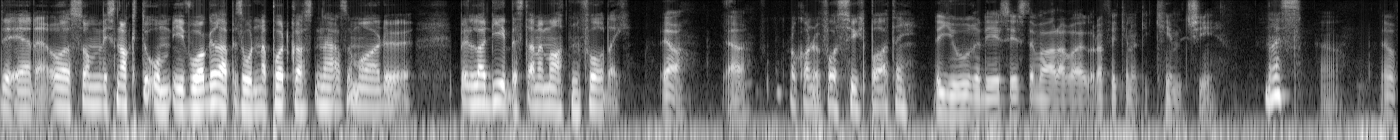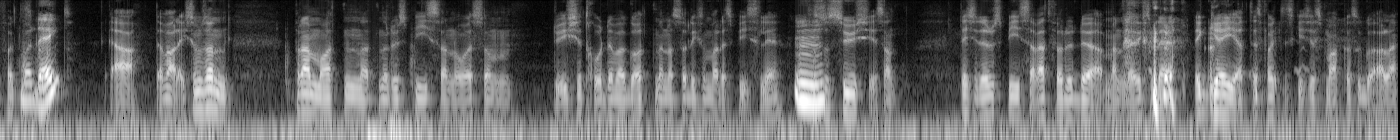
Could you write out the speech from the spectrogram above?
Det er det. Og som vi snakket om i Våger-episoden av podkasten her, så må du la de bestemme maten for deg. Ja. ja. Da kan du få sykt bra ting. Det gjorde de sist jeg var der òg, og da fikk jeg noe kimchi. Nice. Ja. Det var faktisk Var det deg? Ja. Det var liksom sånn på den måten at når du spiser noe som du ikke trodde var godt, men også liksom var det spiselig. Mm. Så, så sushi, sant. Det er ikke det du spiser rett før du dør, men det er liksom det, det er gøy at det faktisk ikke smaker så gale.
